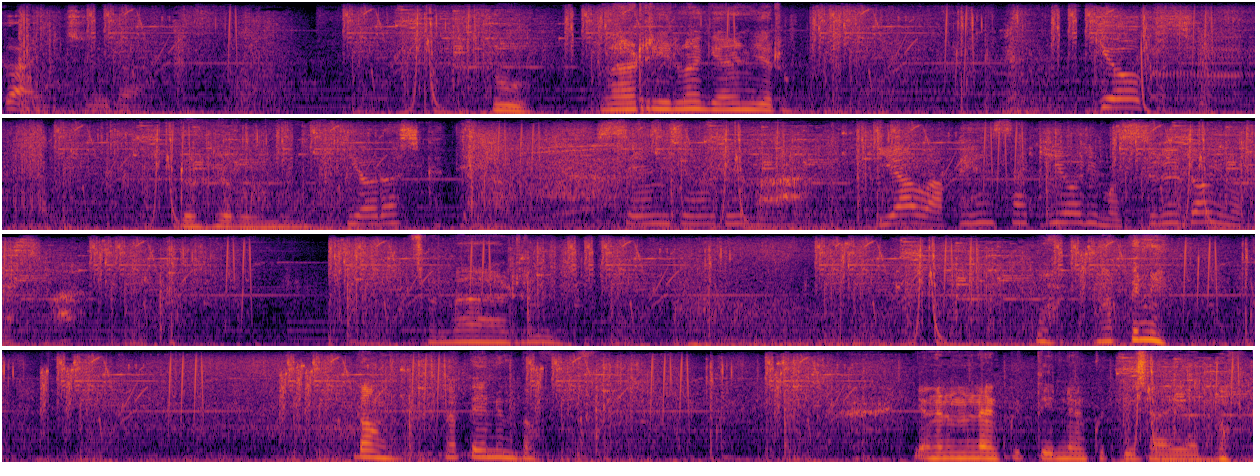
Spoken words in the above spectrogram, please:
害虫だ Tuh, lari lagi anjir. 凝固し The hell. よろしくてよ戦場では矢はペン先よりも鋭いのですわ Bisa lari. Wah, ngapain nih? Bang, ngapain nih, Bang? Jangan menakuti-nakuti saya, Bang.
